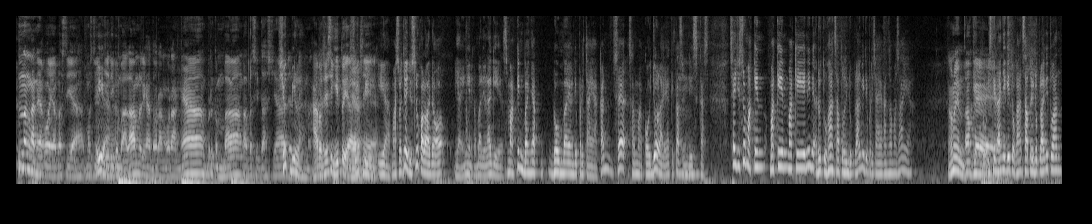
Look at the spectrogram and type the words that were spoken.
Seneng kan ya kok ya pasti ya. Mesti Iya. jadi gembala melihat orang-orangnya berkembang kapasitasnya. Should be lah. Harusnya sih gitu ya. Should harusnya. be. Iya, maksudnya justru kalau ada o- ya ini kembali lagi ya. Semakin banyak domba yang dipercayakan, saya sama Kojo lah ya, kita sering discuss. Saya justru makin makin makin ini aduh Tuhan satu hidup lagi dipercayakan sama saya. Amin. Oke. Gitu, istilahnya gitu kan, satu hidup lagi Tuhan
